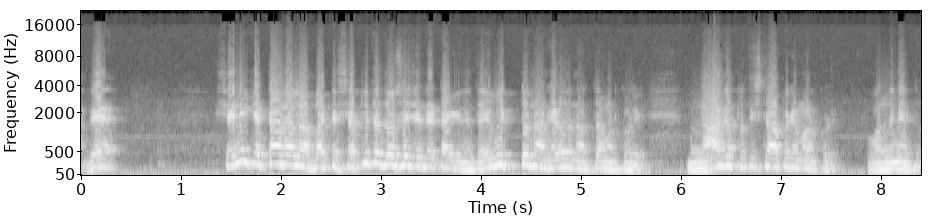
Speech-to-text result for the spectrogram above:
ಅದೇ ಶನಿ ಕೆಟ್ಟವನಲ್ಲ ಬಟ್ ಶಪಿತ ದೋಷ ಜನರೇಟ್ ಆಗಿದೆ. ದಯವಿಟ್ಟು ನಾನು ಹೇಳೋದನ್ನ ಅರ್ಥ ಮಾಡ್ಕೊಳ್ಳಿ. ನಾಗ ಪ್ರತಿಷ್ಠಾಪನೆ ಮಾಡ್ಕೊಳ್ಳಿ. ಒಂದನೇದ್ದು.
